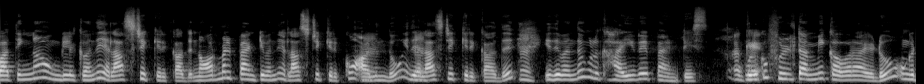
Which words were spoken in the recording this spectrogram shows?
பாத்தீங்கன்னா உங்களுக்கு வந்து எலாஸ்டிக் இருக்காது. நார்மல் பேண்டி வந்து எலாஸ்டிக் இருக்கும் அழுந்தும். இது எலாஸ்டிக் இருக்காது. இது வந்து உங்களுக்கு ஹைவே பேண்டிஸ் உங்களுக்கு ஃபுல் டம்மி கவர் ஆயிடும். உங்க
